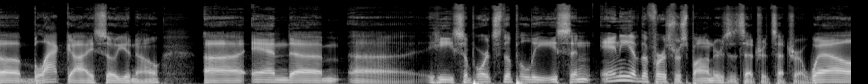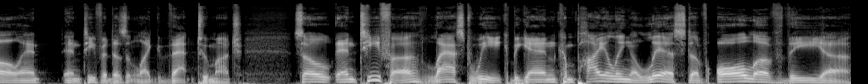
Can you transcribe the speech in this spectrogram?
a black guy, so you know. Uh, and um, uh, he supports the police and any of the first responders, et cetera, et cetera. Well, Antifa doesn't like that too much. So Antifa last week began compiling a list of all of the, uh,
